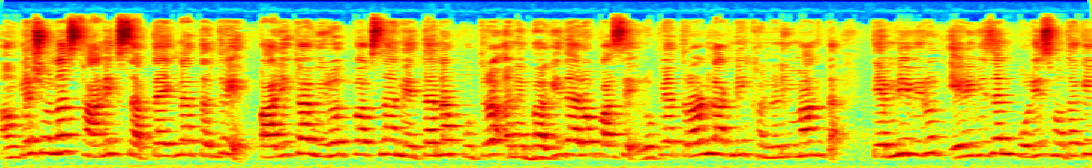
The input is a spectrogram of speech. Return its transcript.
અંકલેશ્વરના સ્થાનિક સાપ્તાહિકના તંત્રે પાલિકા વિરોધ પક્ષના નેતાના પુત્ર અને ભાગીદારો પાસે રૂપિયા ત્રણ લાખની ખંડણી માંગતા તેમની વિરુદ્ધ એ ડિવિઝન પોલીસ મથકે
